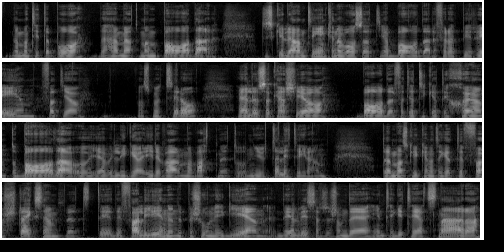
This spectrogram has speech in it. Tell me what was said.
när man tittar på det här med att man badar. Det skulle antingen kunna vara så att jag badar för att bli ren, för att jag var smutsig då. Eller så kanske jag badar för att jag tycker att det är skönt att bada och jag vill ligga i det varma vattnet och njuta lite grann. Där man skulle kunna tänka att det första exemplet, det, det faller ju in under personlig hygien. Delvis eftersom det är integritetsnära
